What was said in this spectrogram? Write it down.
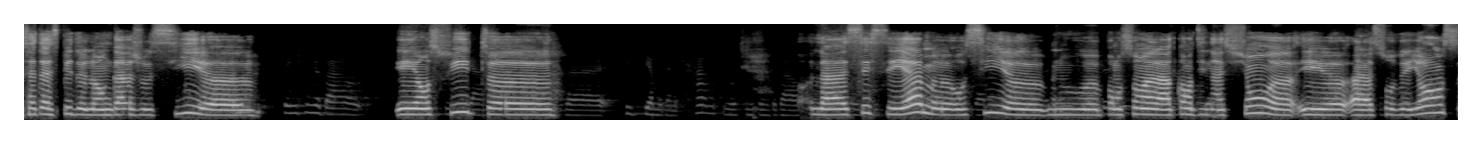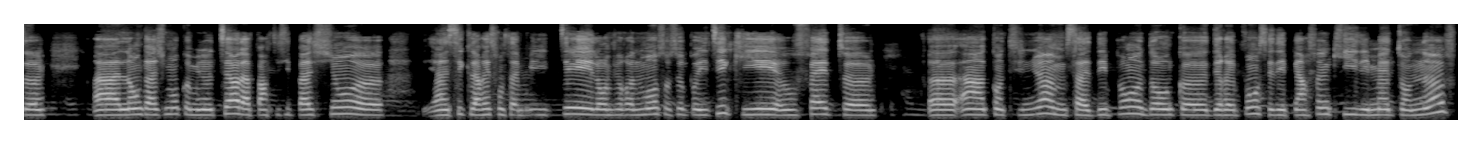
cet aspect de langage aussi. et ensuite, la CCM euh, aussi, euh, nous euh, pensons à la coordination et à la surveillance, à l'engagement communautaire, la participation ainsi que la responsabilité et l'environnement sociopolitique qui est au fait un continuum. Ça dépend donc des réponses et des personnes qui les mettent en œuvre.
